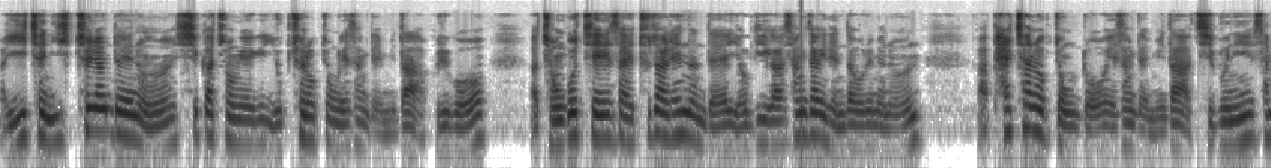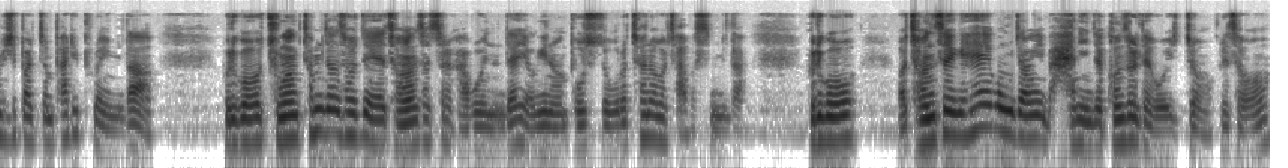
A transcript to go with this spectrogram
2027년도에는 시가총액이 6천억 정도 예상됩니다. 그리고 아, 전고체 회사에 투자를 했는데 여기가 상장이 된다고 그러면은 8천억 정도 예상됩니다. 지분이 38.82%입니다. 그리고 중앙첨단 소재의 전환 사채를 가고 있는데 여기는 보수적으로 천억을 잡았습니다. 그리고 어, 전 세계 해외 공장이 많이 이제 건설되고 있죠. 그래서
